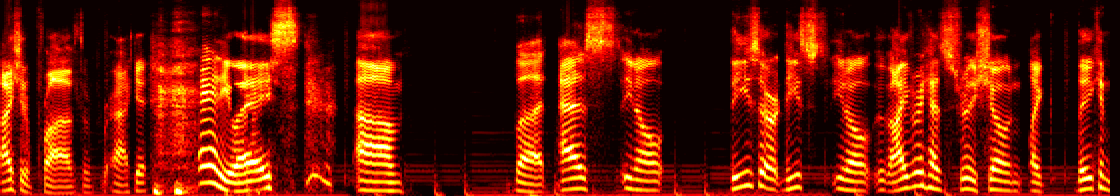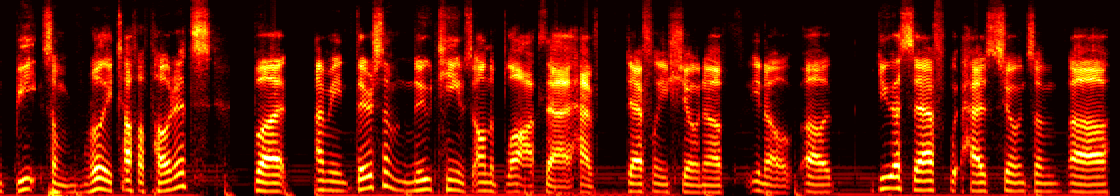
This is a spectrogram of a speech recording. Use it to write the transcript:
I should have paused the bracket. Anyways, um, but as you know, these are these you know Ivory has really shown like they can beat some really tough opponents, but I mean, there's some new teams on the block that have definitely shown up. You know, uh, USF has shown some uh,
